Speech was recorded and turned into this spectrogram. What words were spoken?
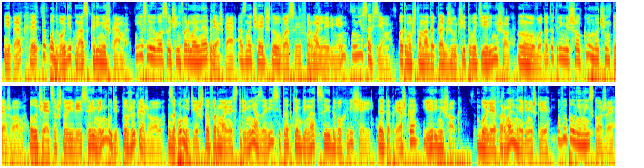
Итак, это подводит нас к ремешкам. Если у вас очень формальная пряжка, означает, что у вас и формальный ремень? Не совсем, потому что надо также учитывать и ремешок. Ну, вот этот ремешок, он очень casual. Получается, что и весь ремень будет тоже casual. Запомните, что формальность ремня зависит от комбинации двух вещей. Это пряжка и ремешок. Более формальные ремешки выполнены из кожи,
